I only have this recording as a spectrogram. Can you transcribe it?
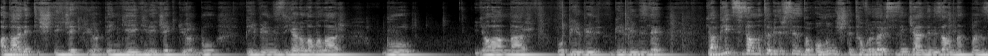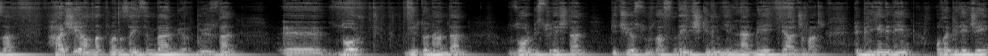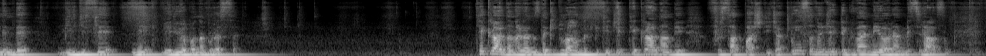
Adalet işleyecek diyor. Dengeye girecek diyor. Bu birbirinizi yaralamalar, bu yalanlar, bu birbir, birbirinizle ya bir siz anlatabilirsiniz de onun işte tavırları sizin kendinizi anlatmanıza, her şeyi anlatmanıza izin vermiyor. Bu yüzden e, zor bir dönemden, zor bir süreçten geçiyorsunuz. Aslında ilişkinin yenilenmeye ihtiyacı var. Ve bir yeniliğin olabileceğinin de bilgisini veriyor bana burası. Tekrardan aranızdaki durağanlık bitecek. Tekrardan bir fırsat başlayacak. Bu insanın öncelikle güvenmeyi öğrenmesi lazım.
